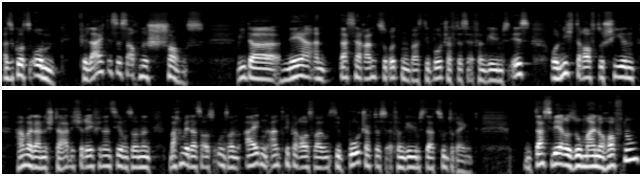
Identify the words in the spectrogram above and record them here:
Also kurzum, vielleicht ist es auch eine Chance, wieder näher an das heranzurücken, was die Botschaft des Evangeliums ist und nicht darauf zu schielen, haben wir da eine staatliche Refinanzierung, sondern machen wir das aus unserem eigenen Antrieb heraus, weil uns die Botschaft des Evangeliums dazu drängt. Das wäre so meine Hoffnung.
